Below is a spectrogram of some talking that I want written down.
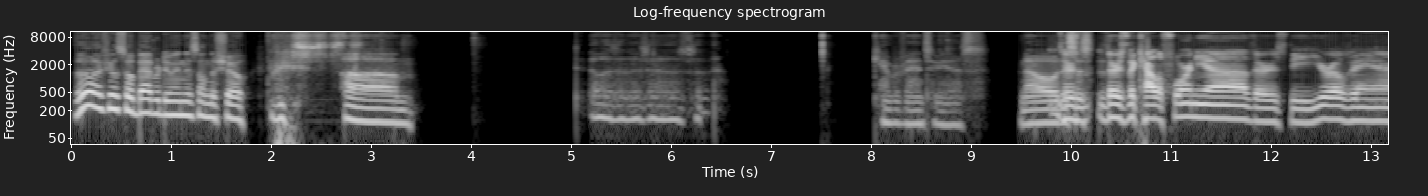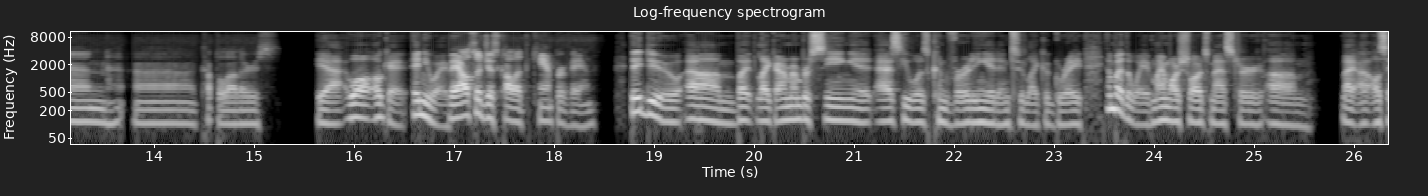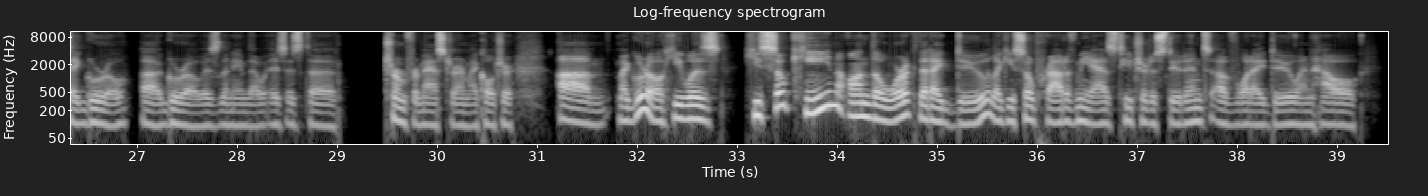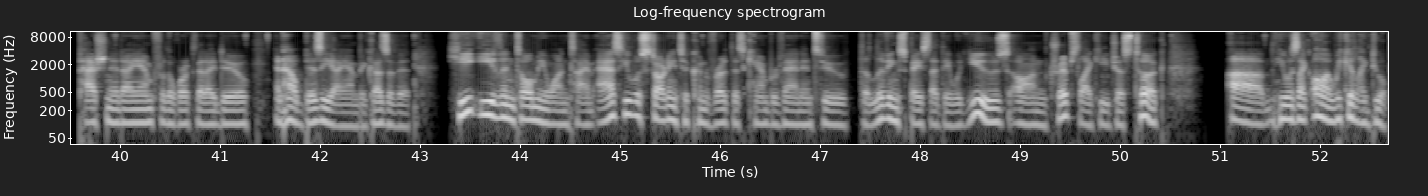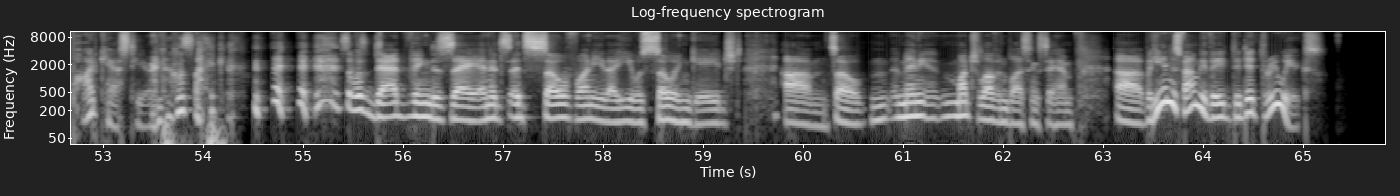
oh, I feel so bad we're doing this on the show. um, camper van, yes. No, there's is... there's the California, there's the Eurovan, uh, a couple others. Yeah. Well, okay. Anyway, they also just call it the camper van. They do, um, but like I remember seeing it as he was converting it into like a grade. And by the way, my martial arts master, um, my, I'll say guru, uh, guru is the name that is is the term for master in my culture. Um, my guru, he was he's so keen on the work that I do. Like he's so proud of me as teacher to student of what I do and how passionate I am for the work that I do and how busy I am because of it. He even told me one time, as he was starting to convert this camper van into the living space that they would use on trips like he just took, um, he was like, "Oh, we could like do a podcast here," and I was like, "It's the most dad thing to say," and it's it's so funny that he was so engaged. Um, so many much love and blessings to him. Uh, but he and his family they they did three weeks.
